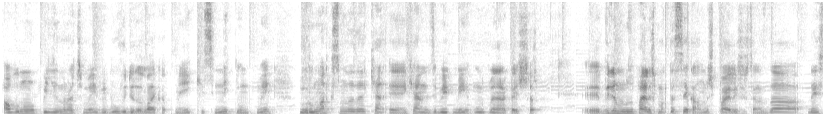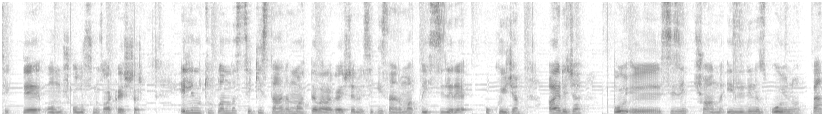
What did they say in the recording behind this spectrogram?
abone olup bildirimleri açmayı ve bu videoda like atmayı kesinlikle unutmayın. Yorumlar kısmında da e, kendinizi belirtmeyi unutmayın arkadaşlar. Ee, videomuzu paylaşmakta size kalmış. Paylaşırsanız da destekte olmuş olursunuz arkadaşlar. Elimde toplamda 8 tane madde var arkadaşlar ve 8 tane maddeyi sizlere okuyacağım. Ayrıca o e, sizin şu anda izlediğiniz oyunu ben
